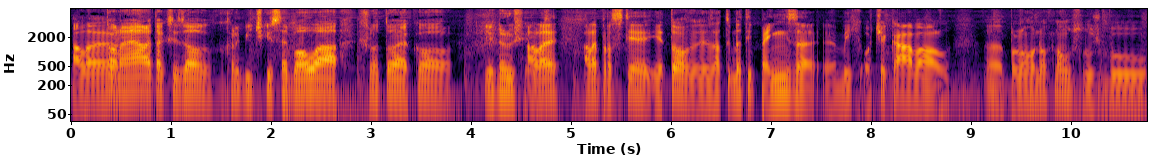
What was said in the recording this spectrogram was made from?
ale... To ne, ale tak si vzal chlebíčky sebou a šlo to jako jednoduše. Ale, ale prostě je to, za tyhle ty peníze eh, bych očekával uh, plnohodnotnou službu uh,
